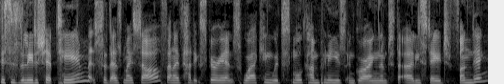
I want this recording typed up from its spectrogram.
This is the leadership team. So there's myself, and I've had experience working with small companies and growing them to the early stage funding.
